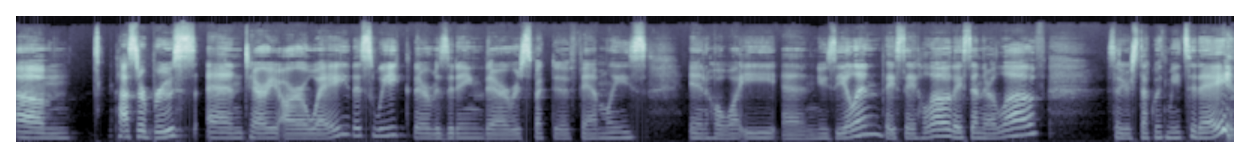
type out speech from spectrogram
Um, Pastor Bruce and Terry are away this week. They're visiting their respective families in Hawaii and New Zealand. They say hello, they send their love. So you're stuck with me today.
